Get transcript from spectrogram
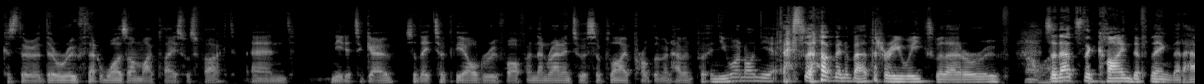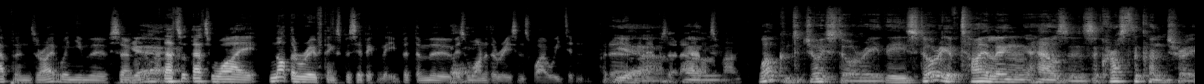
because the the roof that was on my place was fucked and needed to go. So they took the old roof off and then ran into a supply problem and haven't put a new one on yet. So I've been about three weeks without a roof. Oh, wow. So that's the kind of thing that happens, right, when you move. So yeah, that's what that's why not the roof thing specifically, but the move is Oh. one of the reasons why we didn't put a, Yeah, an episode out um, last month. Welcome to Joy Story, the story of tiling houses across the country.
